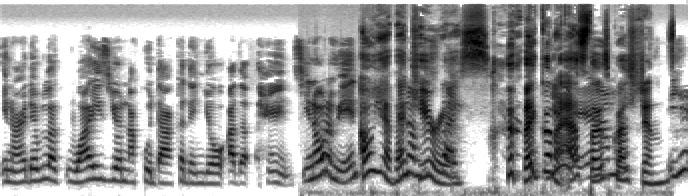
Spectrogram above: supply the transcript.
you know, they were like, why is your knuckle darker than your other hands? You know what I mean? Oh, yeah, they're And like, curious. they're to yeah, ask those I'm just questions. yeah,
